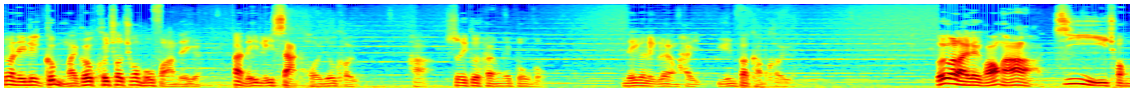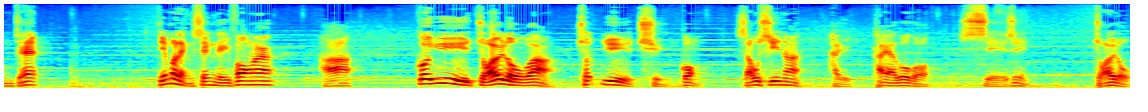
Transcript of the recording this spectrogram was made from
因為你你佢唔係佢佢初初冇犯你嘅，啊你你殺害咗佢嚇，所以佢向你報復，你嘅力量係遠不及佢。舉個例嚟講啊，知二重者點樣靈性地方咧嚇？居於宰路啊，出於全宮。首先啊，係睇下嗰個蛇先，宰路。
